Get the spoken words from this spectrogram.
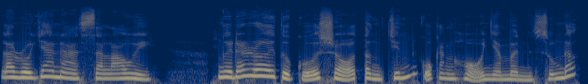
là Royana Salawi, người đã rơi từ cửa sổ tầng 9 của căn hộ nhà mình xuống đất.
